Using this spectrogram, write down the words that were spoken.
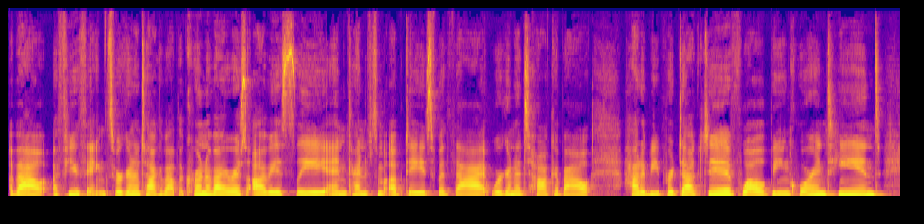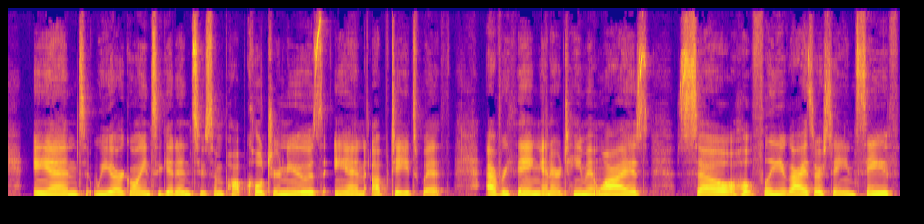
about a few things. We're going to talk about the coronavirus, obviously, and kind of some updates with that. We're going to talk about how to be productive while being quarantined, and we are going to get into some pop culture news and updates with everything entertainment wise. So, hopefully, you guys are staying safe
